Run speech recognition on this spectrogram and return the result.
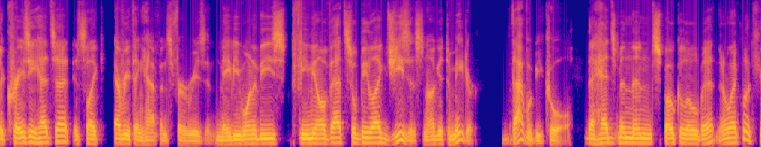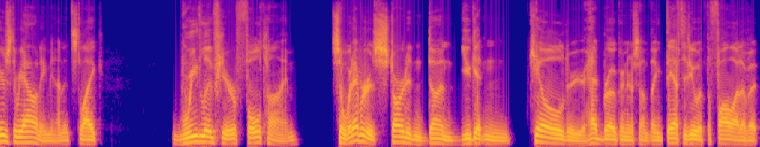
the crazy headset, it's like everything happens for a reason. Maybe one of these female vets will be like Jesus and I'll get to meet her. That would be cool. The headsman then spoke a little bit. And they're like, look, here's the reality, man. It's like we live here full time. So whatever is started and done, you getting killed or your head broken or something, they have to deal with the fallout of it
